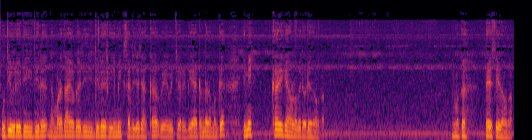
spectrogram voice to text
പുതിയൊരു രീതിയിൽ നമ്മുടേതായ ഒരു രീതിയിൽ റീമിക്സ് അടിച്ച ചക്ക വേവിച്ച് റെഡി ആയിട്ടുണ്ട് നമുക്ക്. ഇനി കഴിക്കാനുള്ള പരിപാടി നോക്കാം. നമുക്ക് ടേസ്റ്റ് ചെയ്ത് നോക്കാം.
